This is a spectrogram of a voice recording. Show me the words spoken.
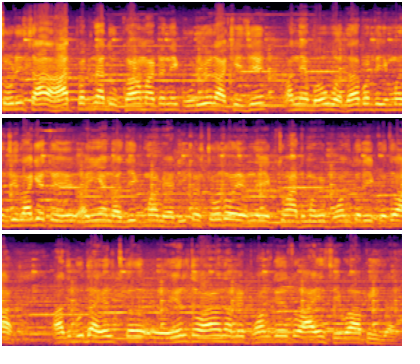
થોડી હાથ પગના દુખાવા માટેની ગોળીઓ રાખીએ છીએ અને બહુ વધારે પડતી ઇમરજન્સી લાગે તો અહીંયા નજીકમાં મેડિકલ સ્ટોર હોય એમને એકસો આઠમાં અમે ફોન કરી તો આ આદબુદા હેલ્થ હેલ્થ વાળાને અમે ફોન કરીએ તો અહીં સેવા આપી જાય.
